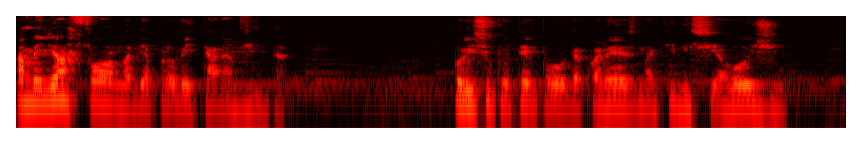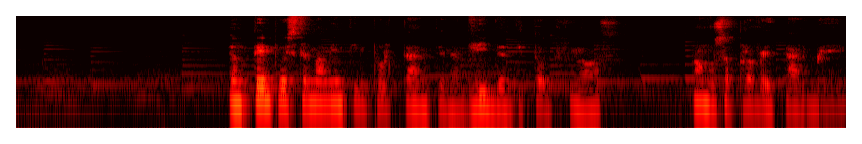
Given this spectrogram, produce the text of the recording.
a melhor forma de aproveitar a vida. Por isso que o tempo da quaresma que inicia hoje É um tempo extremamente importante na vida de todos nós. Vamos aproveitar bem.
